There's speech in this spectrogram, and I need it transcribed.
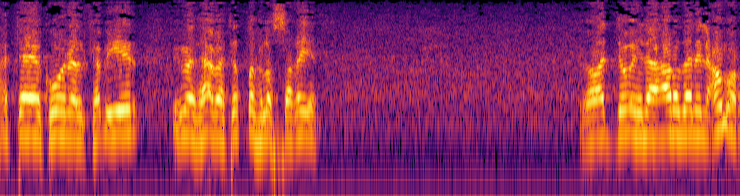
حتى يكون الكبير بمثابة الطفل الصغير. يرد إلى ارذل العمر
